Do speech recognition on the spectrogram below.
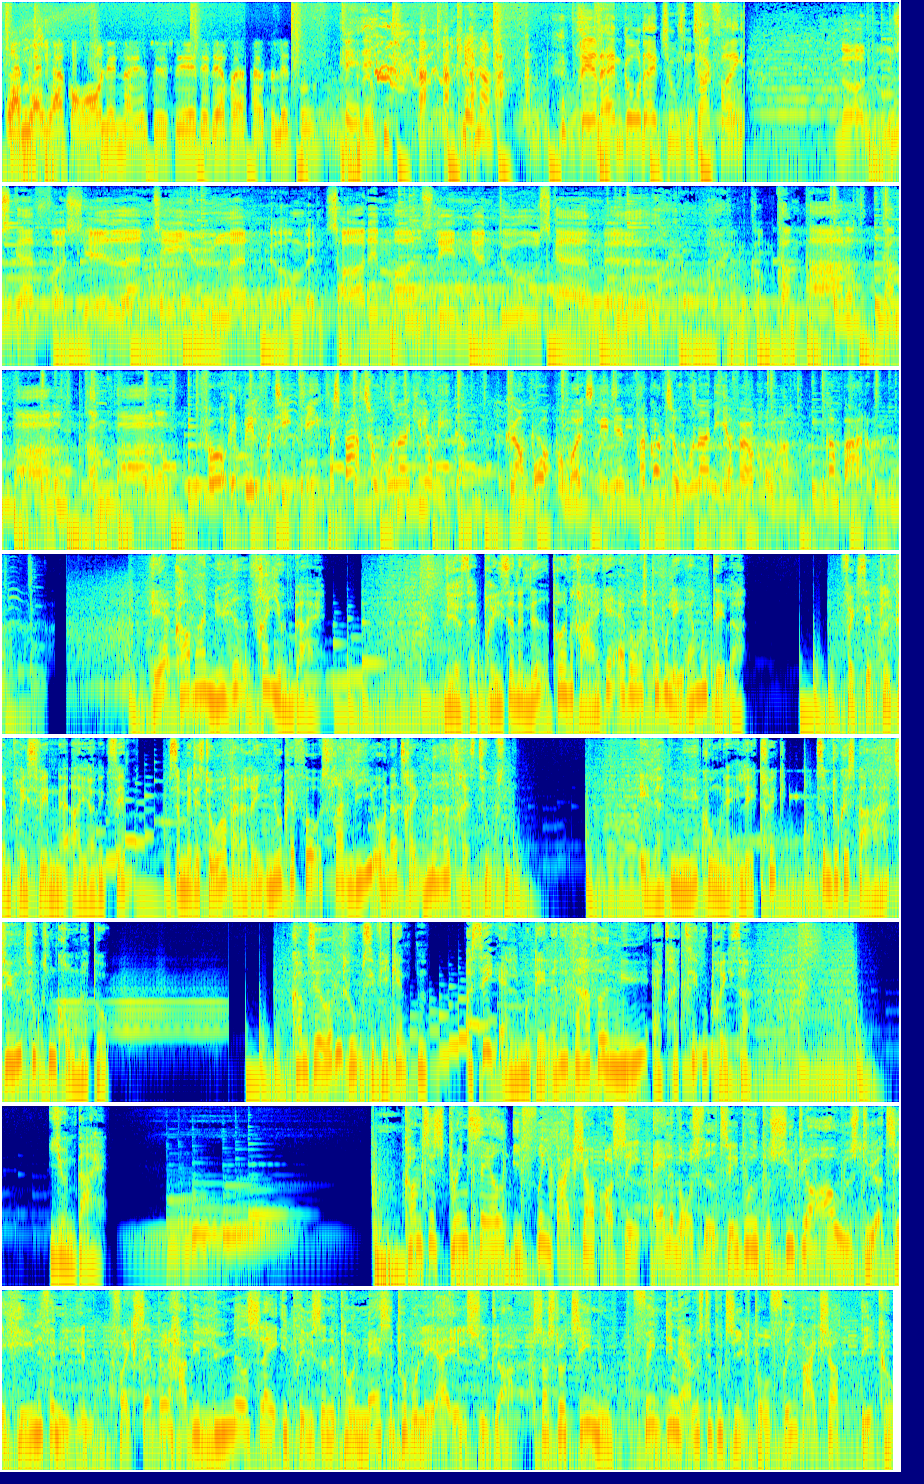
Jamen, jeg, jeg går all in, når jeg ser serie. Det er derfor, jeg passer lidt på. Det er det. Jeg kender. Brian, have en god dag. Tusind tak for ringen. Når du skal fra Sjælland til Jylland Eller omvendt, så er det Molslinjen, du skal med Kom, kom, bado, kom, bado, kom, bado. Få et velfortjent bil og spar 200 kilometer. Kør ombord på Molslinjen fra kun 249 kroner. Kom bare du. Her kommer en nyhed fra Hyundai. Vi har sat priserne ned på en række af vores populære modeller. For eksempel den prisvindende Ioniq 5, som med det store batteri nu kan fås fra lige under 350.000. Eller den nye Kona Electric, som du kan spare 20.000 kroner på. Kom til Åbent Hus i weekenden og se alle modellerne, der har fået nye, attraktive priser. Hyundai. Kom til Spring Sale i Fri Bike Shop og se alle vores fede tilbud på cykler og udstyr til hele familien. For eksempel har vi lynedslag i priserne på en masse populære elcykler. Så slå til nu. Find din nærmeste butik på FriBikeShop.dk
